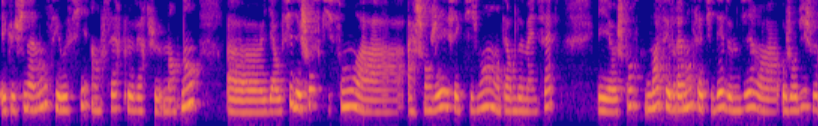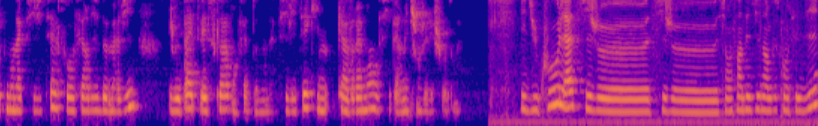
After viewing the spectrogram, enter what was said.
Et que finalement, c'est aussi un cercle vertueux. Maintenant, euh, il y a aussi des choses qui sont à, changer, effectivement, en termes de mindset. Et euh, je pense que moi, c'est vraiment cette idée de me dire, euh, aujourd'hui, je veux que mon activité soit au service de ma vie. Je veux pas être l'esclave, en fait, de mon activité qui, a vraiment aussi permis de changer les choses. Et du coup, là, si, je, si, je, si on synthétise un peu ce qu'on s'est dit,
